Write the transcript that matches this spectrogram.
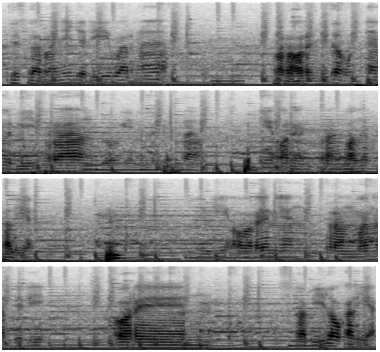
adjust warnanya jadi warna warna oranye juga maksudnya lebih terang tuh ini lebih terang ini oranye terang banget kali ya. Ini oranye yang terang banget jadi oranye stabilo kali ya.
